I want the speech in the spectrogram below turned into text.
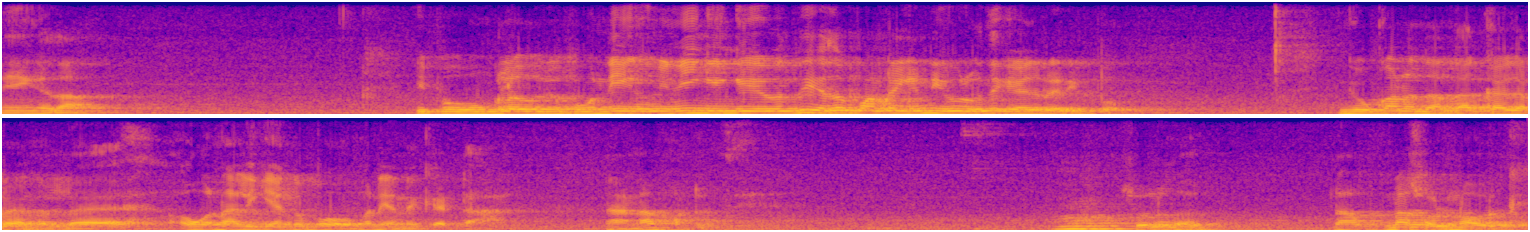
நீங்கள் தான். இப்போ உங்களை இப்போ நீங்கள் நீங்கள் இங்கே வந்து ஏதோ பண்ணுறீங்கன்னு இவர் வந்து கேட்குறாரு இப்போ. இங்கே உட்காந்து அந்த அக்கா இருக்கிறாங்கல்ல அவங்க நாளைக்கு எங்கே போவாங்கன்னு என்னை கேட்டா நான் என்ன பண்ணுறது சொல்லுங்கள் நான் என்ன சொல்லணும் அவருக்கு.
